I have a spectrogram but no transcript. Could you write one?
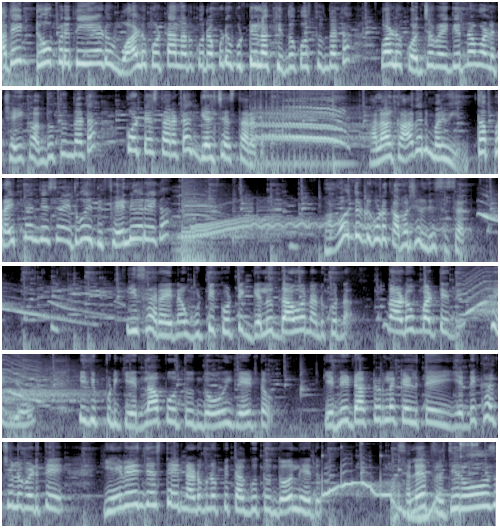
అదేంటో ప్రతి ఏడు వాళ్ళు కొట్టాలనుకున్నప్పుడు ఉట్టిలా కిందకు వస్తుందట వాళ్ళు కొంచెం ఎగిరినా వాళ్ళ చేయికి అందుతుందట కొట్టేస్తారట గెలిచేస్తారట. అలా కాదని మనం ఎంత ప్రయత్నం చేసినా ఇదిగో ఇది ఫెయిల్యూరేగా? భగవంతుడు కూడా కమర్షియల్ చేసేసారు ఈసారైనా ఉట్టి కొట్టి గెలుద్దామని అనుకున్నా నడుము పట్టింది అయ్యో ఇది ఇప్పుడు ఎలా పోతుందో ఏంటో. ఎన్ని డాక్టర్లకు వెళితే ఎన్ని ఖర్చులు పెడితే ఏమేం చేస్తే నడుము నొప్పి తగ్గుతుందో లేదు. అసలే ప్రతిరోజు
